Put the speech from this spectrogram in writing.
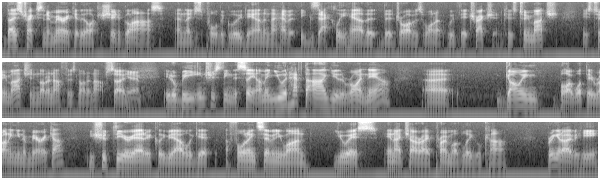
those tracks in America, they're like a sheet of glass and they just pull the glue down and they have it exactly how the, the drivers want it with their traction. Because too much is too much and not enough is not enough. So Yeah. it'll be interesting to see. I mean, you would have to argue that right now, uh, going by what they're running in America, you should theoretically be able to get a 1471 US NHRA Pro Mod legal car, bring it over here,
